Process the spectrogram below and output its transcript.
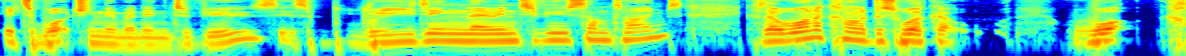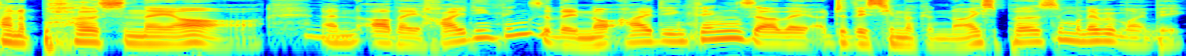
It's watching them in interviews. It's reading their interviews sometimes because I want to kind of just work out what kind of person they are mm. and are they hiding things? Are they not hiding things? Are they do they seem like a nice person? Whatever it might mm. be.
